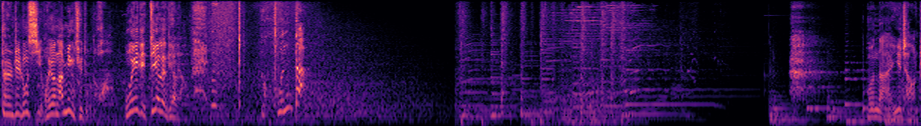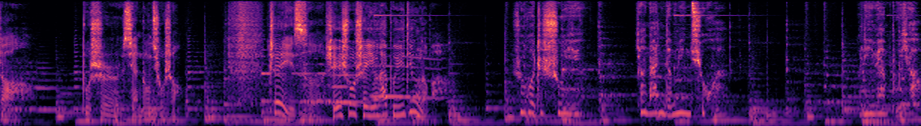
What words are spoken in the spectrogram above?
但是这种喜欢要拿命去赌的话，我也得掂量掂量。你，你混蛋！哪一场仗不是险中求胜？这一次谁输谁赢还不一定呢吧？如果这输赢要拿你的命去换，我宁愿不要。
